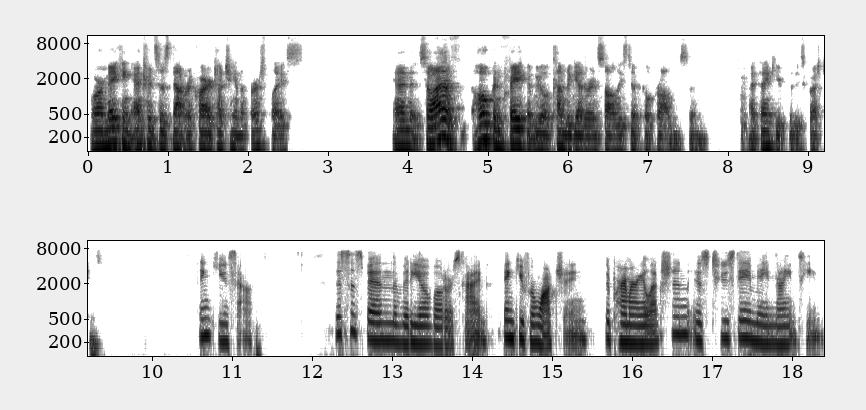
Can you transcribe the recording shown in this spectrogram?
or making entrances not require touching in the first place. And so I have hope and faith that we will come together and solve these difficult problems. And I thank you for these questions. Thank you, Seth. This has been the Video Voters Guide. Thank you for watching. The primary election is Tuesday, May 19th.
